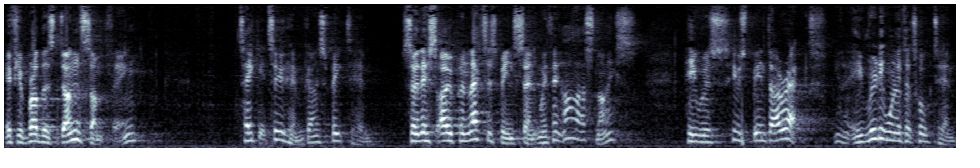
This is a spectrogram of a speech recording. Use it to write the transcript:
if your brother's done something, take it to him, go and speak to him. So this open letter's been sent, and we think, oh, that's nice. He was, he was being direct. You know, he really wanted to talk to him.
